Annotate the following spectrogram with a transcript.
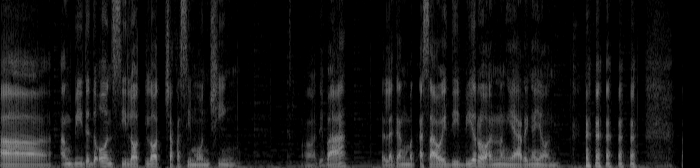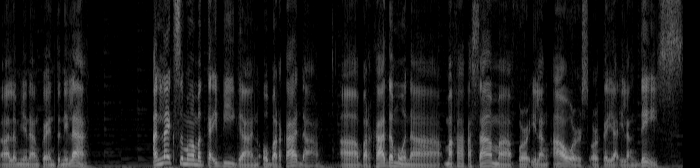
Uh, ang bida doon si Lot Lot tsaka si Monching. Oh, 'di ba? Talagang mag-asaway di biro. Ano nangyari ngayon? Alam niyo na ang kwento nila. Unlike sa mga magkaibigan o barkada, uh, barkada mo na makakasama for ilang hours or kaya ilang days,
